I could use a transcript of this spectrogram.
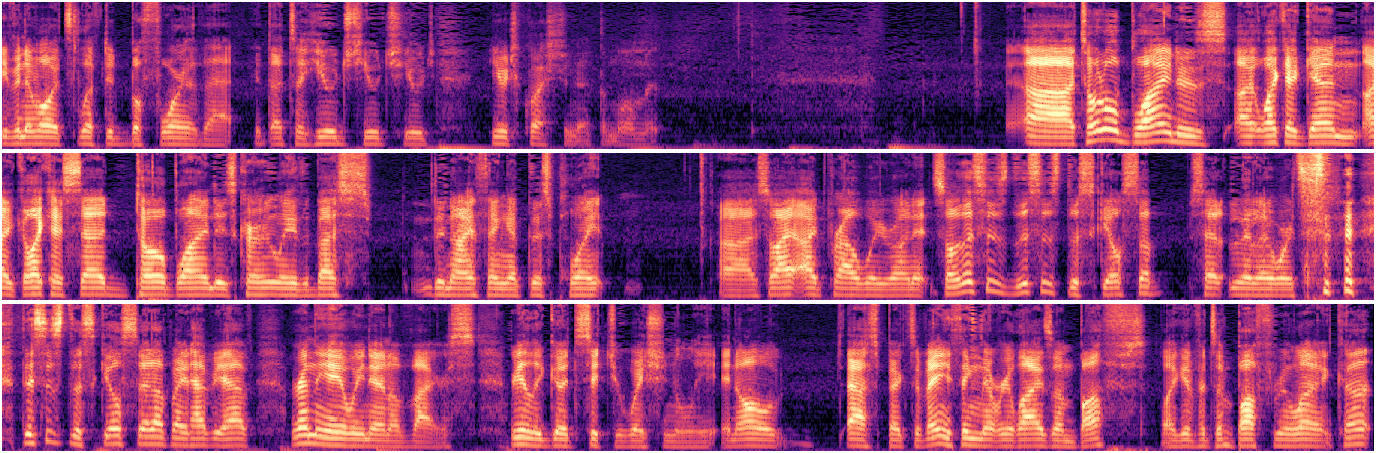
even though it's lifted before that? That's a huge, huge, huge, huge question at the moment. Uh, total blind is uh, like again, like like I said, total blind is currently the best deny thing at this point. Uh, so I, would probably run it. So this is this is the skill sub set. In other words, this is the skill setup I'd have you have. Run the AOE nanovirus. Really good situationally in all aspects of anything that relies on buffs. Like if it's a buff reliant comp,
